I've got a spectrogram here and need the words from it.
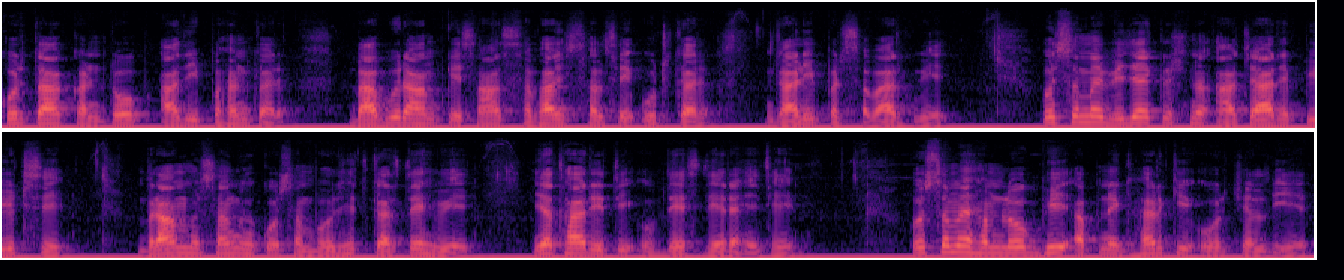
कुर्ता कंटोप आदि पहनकर बाबूराम के साथ सभा स्थल से उठकर गाड़ी पर सवार हुए। उस समय विजय कृष्ण आचार्य पीठ से ब्राह्म संघ को संबोधित करते हुए यथारीति उपदेश दे रहे थे। उस समय हम लोग भी अपने घर की ओर चल दिए।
